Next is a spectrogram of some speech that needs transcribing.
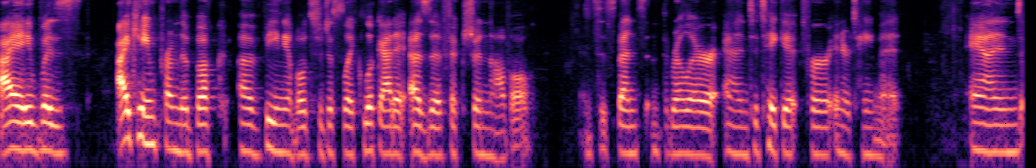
I was I came from the book of being able to just like look at it as a fiction novel and suspense and thriller and to take it for entertainment. And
